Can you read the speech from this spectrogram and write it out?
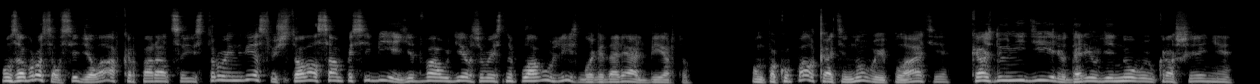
Он забросил все дела в корпорации, и Стройинвест существовал сам по себе, едва удерживаясь на плаву лишь благодаря Альберту. Он покупал Кате новые платья, каждую неделю дарил ей новые украшения,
